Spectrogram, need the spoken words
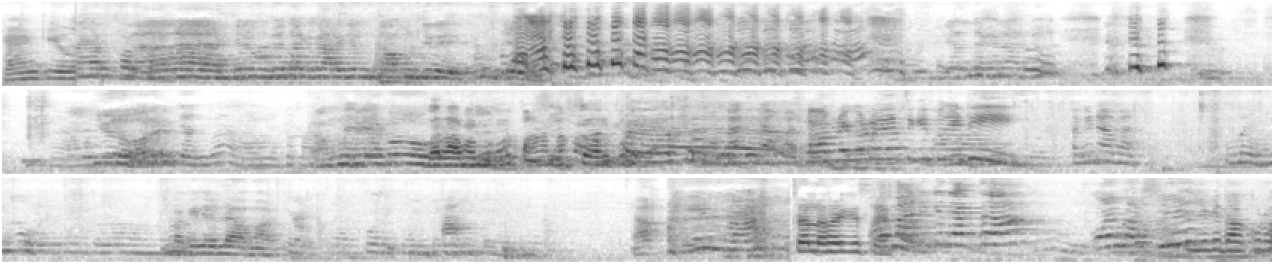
thank you আমার মুখে পান। আছে অল্প। সব রেকর্ড হয়ে যাচ্ছে কিন্তু এটি আমি না আমার চলো হয়ে গেছে। নিজেকে ডাকো না।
